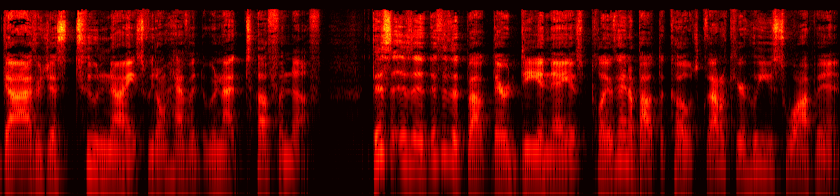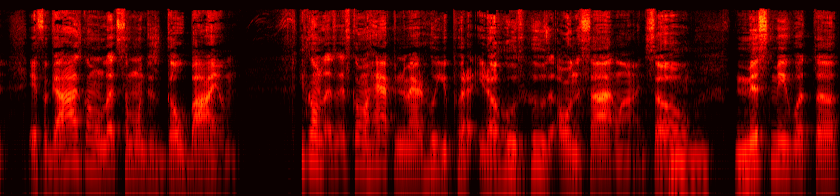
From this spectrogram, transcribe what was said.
Guys are just too nice. We don't have it. We're not tough enough. This is a, this is about their DNA as players. It ain't about the coach because I don't care who you swap in. If a guy's gonna let someone just go by him, he's gonna. It's gonna happen no matter who you put. You know who's who's on the sideline. So mm-hmm. Miss me with the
